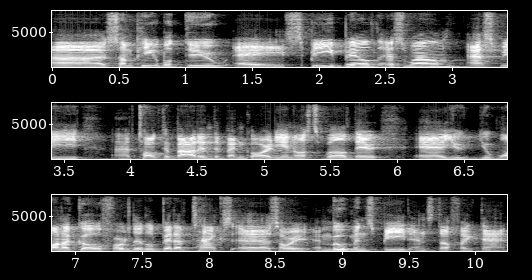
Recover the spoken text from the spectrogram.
Uh, some people do a speed build as well, as we uh, talked about in the Vanguardian as well. There, uh, you you want to go for a little bit of tax, uh, sorry, movement speed and stuff like that,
